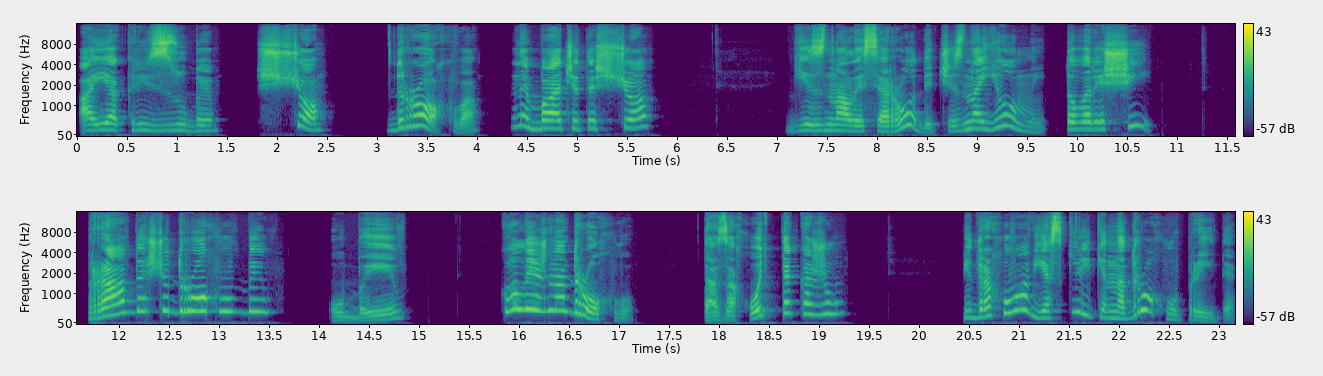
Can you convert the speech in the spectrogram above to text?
А я крізь зуби. Що? Дрохва. Не бачите, що? Дізналися родичі, знайомі, товариші. Правда, що дрохву вбив? Убив. Коли ж на дрохву? Та заходьте, кажу. Підрахував я, скільки на дрохву прийде.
